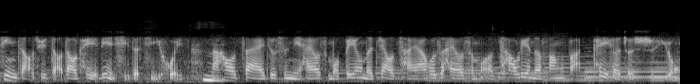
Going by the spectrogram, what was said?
尽早去找到可以练习的机会。嗯、然后再来就是你还有什么备用的教材啊，或者还有什么操练的方法配合着使用。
